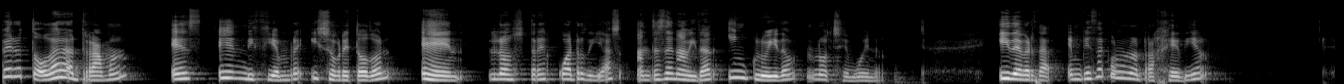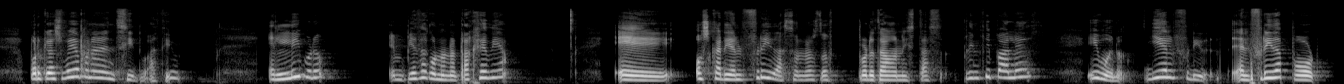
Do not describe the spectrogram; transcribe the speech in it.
pero toda la trama es en diciembre y sobre todo en los 3-4 días antes de Navidad, incluido Nochebuena. Y de verdad, empieza con una tragedia, porque os voy a poner en situación. El libro empieza con una tragedia. Eh, Oscar y Elfrida son los dos protagonistas principales. Y bueno, y Elfrida por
